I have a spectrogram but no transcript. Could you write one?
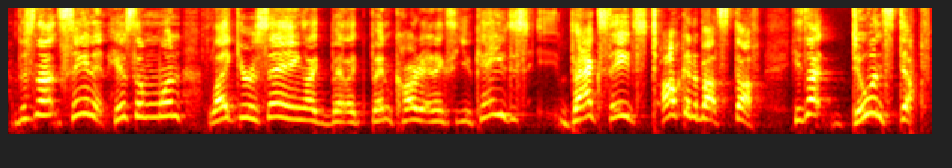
I'm just not seeing it. Here's someone like you're saying, like like Ben Carter NXT UK, he's just backstage talking about stuff. He's not doing stuff.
